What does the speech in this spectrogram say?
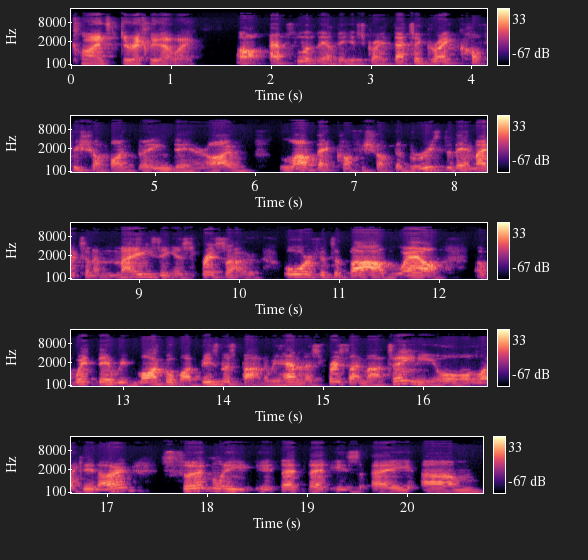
clients directly that way? Oh, absolutely. I think it's great. That's a great coffee shop. I've been there. I've Love that coffee shop. The barista there makes an amazing espresso. Or if it's a bar, wow, I went there with Michael, my business partner. We had an espresso martini, or like you know, certainly it, that that is a um,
